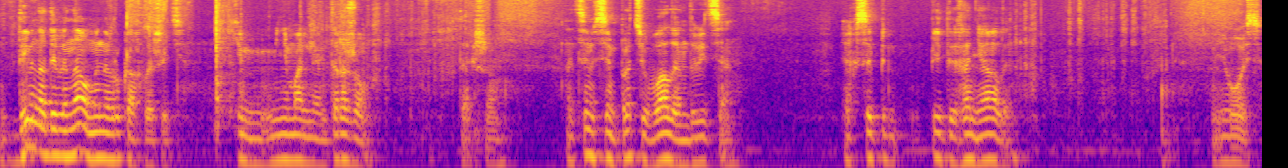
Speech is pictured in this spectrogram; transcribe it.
Дивна дивина у мене в руках лежить. Таким мінімальним тиражом. Так що над цим всім працювали, дивіться, як все під, підганяли. І ось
